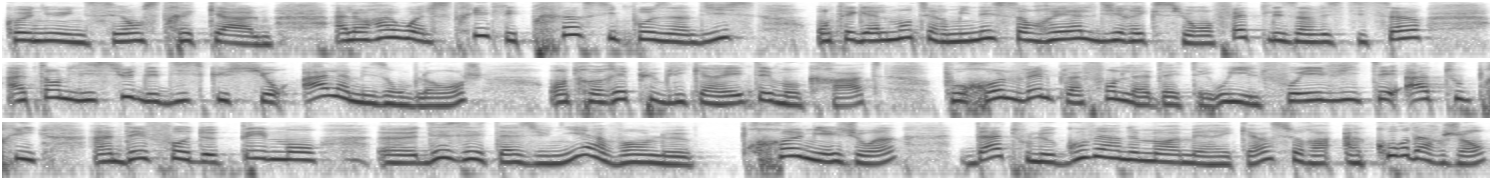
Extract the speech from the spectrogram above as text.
connu une séance très calme. Alors à Wall Street, les principaux indices ont également terminé sans réelle direction. En fait, les investisseurs attendent l'issue des discussions à la Maison Blanche entre républicains et démocrates pour relever le plafond de la dette. Et oui, il faut éviter à tout prix un défaut de paiement euh, des États-Unis unis avant le 1er juin, date où le gouvernement américain sera à court d'argent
